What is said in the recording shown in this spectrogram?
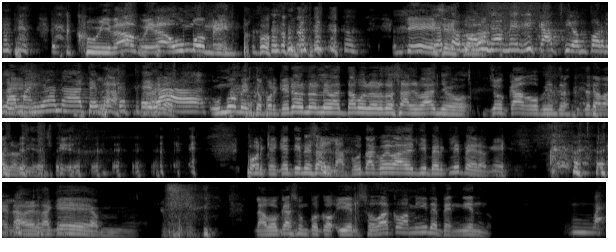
cuidado, cuidado, un momento. ¿Qué es Yo esto? tomo una medicación por la mañana, tengo la- que esperar. claro, un momento, ¿por qué no nos levantamos los dos al baño? Yo cago mientras tú te lavas los dientes. Porque ¿qué tienes ahí? ¿La puta cueva del Jeeper Clipper o qué? Que la verdad que mm, la boca es un poco... Y el sobaco a mí dependiendo. Bueno,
